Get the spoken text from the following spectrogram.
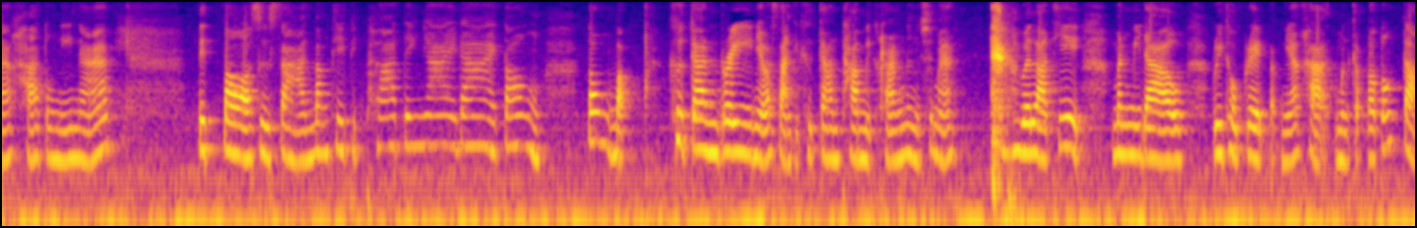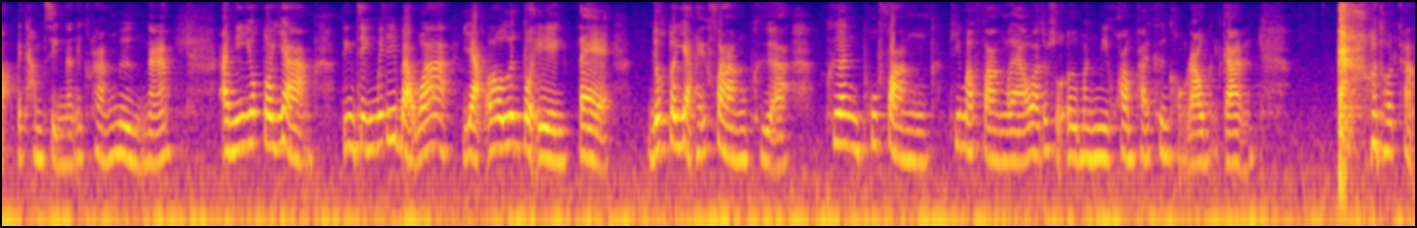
นะคะ ตรงนี้นะ ติดต่อสื่อสารบางทีผิดพลาดได้ง่ายได้ ต้องต้องแบบคือการรีเนี่ยภาษาอังกฤษคือการทำอีกครั้งหนึ่งใช่ไหมเวลาที่มันมีดาวรีโทเกรดแบบนี้ค่ะ เหมือนกับเราต้องกลับไปทำสิ่งนั้นอีกครั้งหนึ่งนะ อันนี้ยกตัวอย่างจริงๆ ไม่ได้แบบว่าอยากเล่าเรื่องตัวเอง แต่ ยกตัวอย่างให้ฟังเผื่อเพื่อนผู้ฟังที่มาฟังแล้วอะจะรู้สึกเออมันมีความคล้ายคลึงของเราเหมือนกันขอโทษค่ะ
